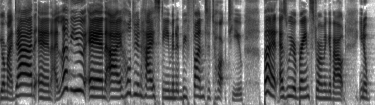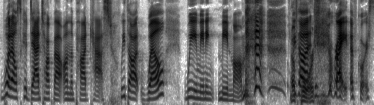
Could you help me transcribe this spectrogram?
you're my dad and I love you and I hold you in high esteem and it'd be fun to talk to you. But as we were brainstorming about, you know, what else could dad talk about on the podcast, we thought, well, we meaning me and mom. we Of thought, course. right, of course.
